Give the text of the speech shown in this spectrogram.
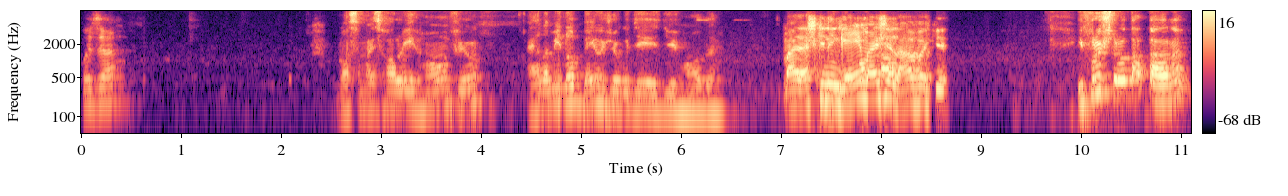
Pois é. Nossa, mas Holly Ron, viu? Ela minou bem o jogo de, de Honda. Mas acho que ninguém imaginava que. E frustrou total, né?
